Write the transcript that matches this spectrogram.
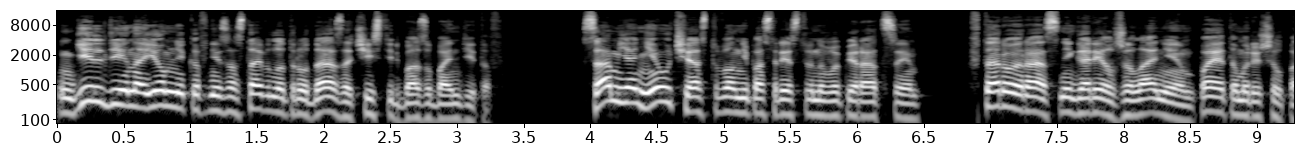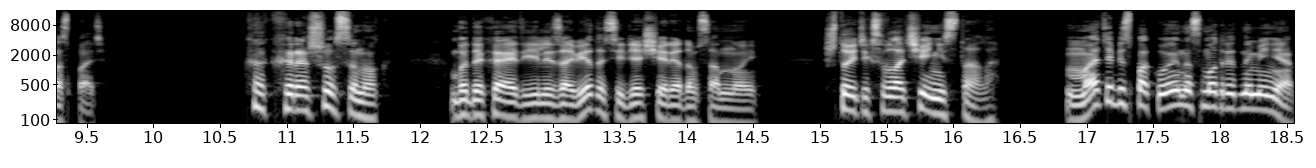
Гильдии наемников не составило труда зачистить базу бандитов. Сам я не участвовал непосредственно в операции. Второй раз не горел желанием, поэтому решил поспать. «Как хорошо, сынок», — выдыхает Елизавета, сидящая рядом со мной, «что этих сволочей не стало». Мать обеспокоенно смотрит на меня.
